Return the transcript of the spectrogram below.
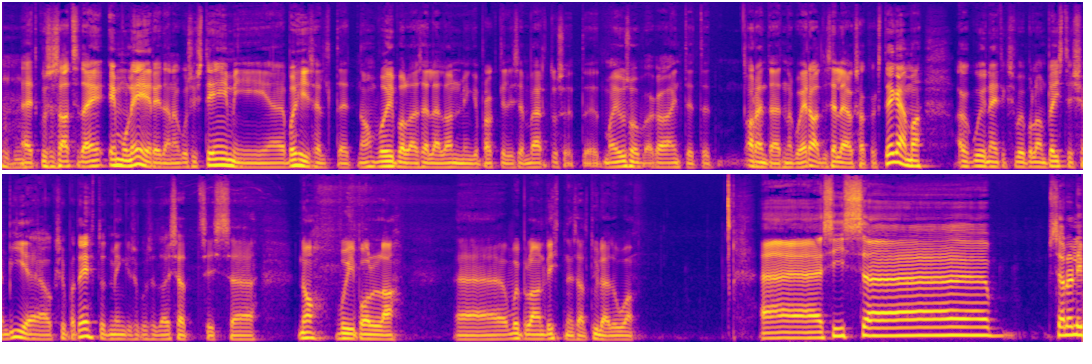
mm. -hmm. et kui sa saad seda e-, emuleerida nagu süsteemipõhiselt, et noh, võib-olla sellel on mingi praktilisem väärtus, et, et ma ei usu väga ainult, et, et arendajad nagu eraldi selle jaoks hakkaks tegema, aga kui näiteks võib-olla on PlayStation viie jaoks juba tehtud mingisugused asjad, siis äh, noh, võib-olla, äh, võib-olla on lihtne sealt üle tuua. Äh, siis seal oli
